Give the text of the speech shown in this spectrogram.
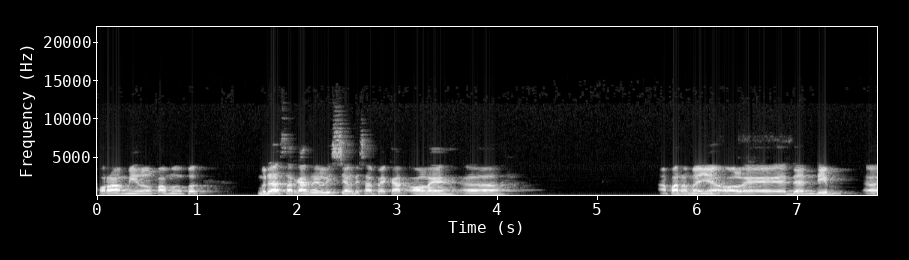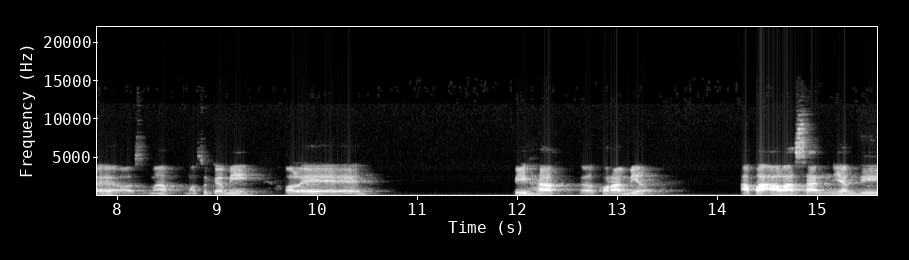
Koramil Pamengpek berdasarkan rilis yang disampaikan oleh uh, apa namanya oleh Dandim uh, maaf maksud kami oleh pihak uh, Koramil apa alasan yang di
